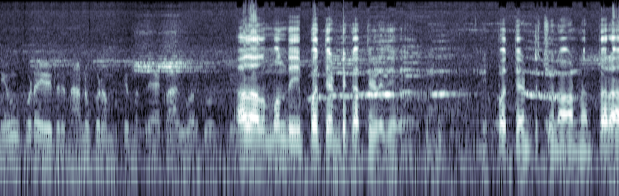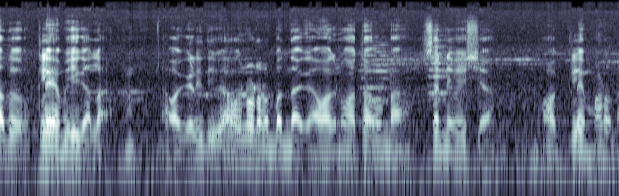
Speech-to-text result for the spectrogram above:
ನೀವು ಕೂಡ ಹೇಳಿದ್ರಿ ನಾನು ಕೂಡ ಮುಖ್ಯಮಂತ್ರಿ ಯಾಕೆ ಆಗಬಾರ್ದು ಅಂತ ಹೇಳಿ. ಅದು ಅದು ಮುಂದೆ ಇಪ್ಪತ್ತೆಂಟಕ್ಕೆ ಅಂತ ಹೇಳಿದ್ದೀವಿ ಇಪ್ಪತ್ತೆಂಟು ಚುನಾವಣೆ ನಂತರ ಅದು ಕ್ಲೇಮ್ ಈಗಲ್ಲ ಹ್ಮ್? ಅವಾಗ ಹೇಳಿದ್ದೀವಿ ಅವಾಗ ನೋಡೋಣ ಬಂದಾಗ ಅವಾಗಿನ ವಾತಾವರಣ ಸನ್ನಿವೇಶ ಅವಾಗ ಕ್ಲೇಮ್ ಮಾಡೋಣ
